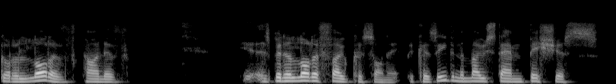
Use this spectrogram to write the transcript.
got a lot of kind of there's been a lot of focus on it because even the most ambitious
